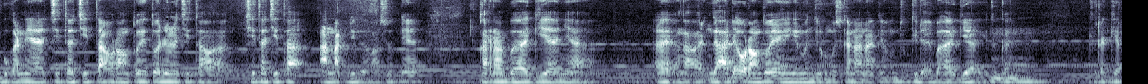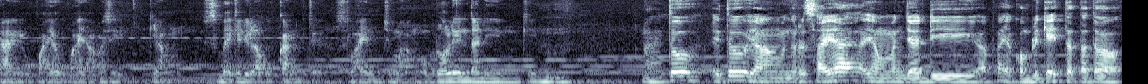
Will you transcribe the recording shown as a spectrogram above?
bukannya cita-cita orang tua itu adalah cita cita-cita anak juga maksudnya karena bahagianya eh nggak nggak ada orang tua yang ingin menjerumuskan anaknya untuk tidak bahagia gitu kan. Kira-kira upaya-upaya apa sih yang sebaiknya dilakukan gitu ya selain cuma ngobrolin tadi mungkin. Nah itu itu yang menurut saya yang menjadi apa ya complicated atau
